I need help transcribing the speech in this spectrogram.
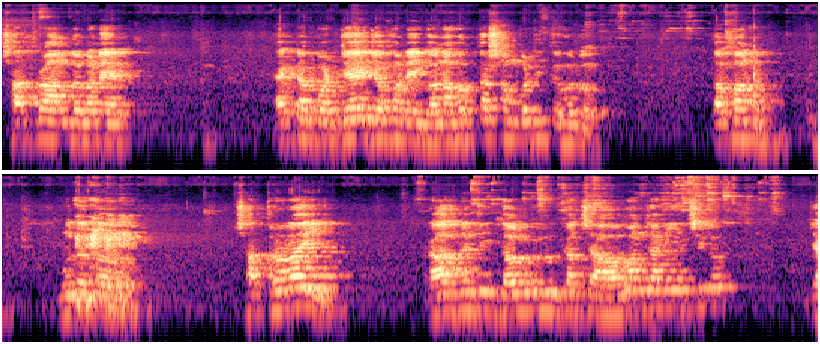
ছাত্র আন্দোলনের একটা পর্যায়ে যখন এই গণহত্যা সংগঠিত হলো, তখন মূলত ছাত্ররাই রাজনৈতিক দলগুলোর কাছে আহ্বান জানিয়েছিল যে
